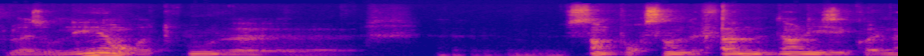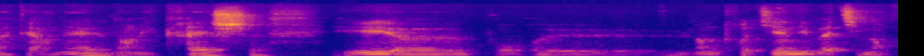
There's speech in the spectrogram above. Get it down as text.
cloisonnées. On retrouve 100% euh, de femmes dans les écoles maternelles, dans les crèches et euh, pour euh, l'entretien des bâtiments.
